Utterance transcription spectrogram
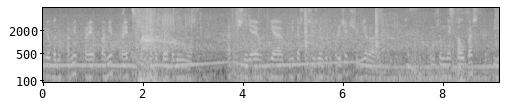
гребаных помех, проe помех проехать через этот долбанный мост. Отлично, я, я, мне кажется, через него буду проезжать еще не раз. Потому что он меня колбасит, как не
